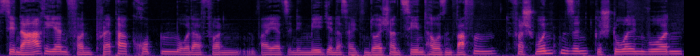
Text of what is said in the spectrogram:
Szenarien von Prepper-Gruppen oder von, war jetzt in den Medien, dass halt in Deutschland 10.000 Waffen verschwunden sind, gestohlen wurden.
